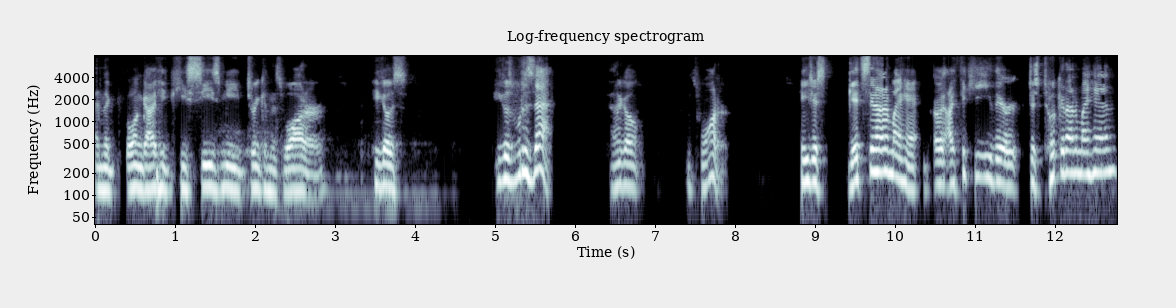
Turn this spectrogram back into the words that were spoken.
And the one guy he, he sees me drinking this water. He goes he goes what is that? And i go it's water. He just gets it out of my hand or i think he either just took it out of my hand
